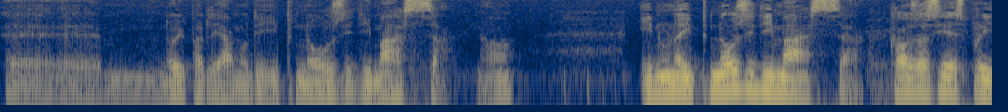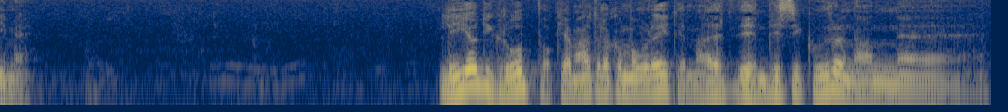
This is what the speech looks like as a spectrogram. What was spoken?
Eh, noi parliamo di ipnosi di massa, no? in una ipnosi di massa cosa si esprime? L'io di gruppo, chiamatelo come volete, ma di, di sicuro non... Eh,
